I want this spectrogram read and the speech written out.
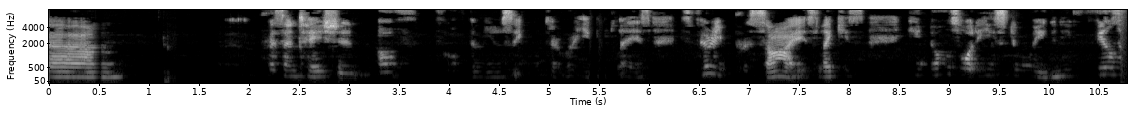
um, presentation of of the music whatever he is, is very precise. Like he's he knows what he's doing and he feels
